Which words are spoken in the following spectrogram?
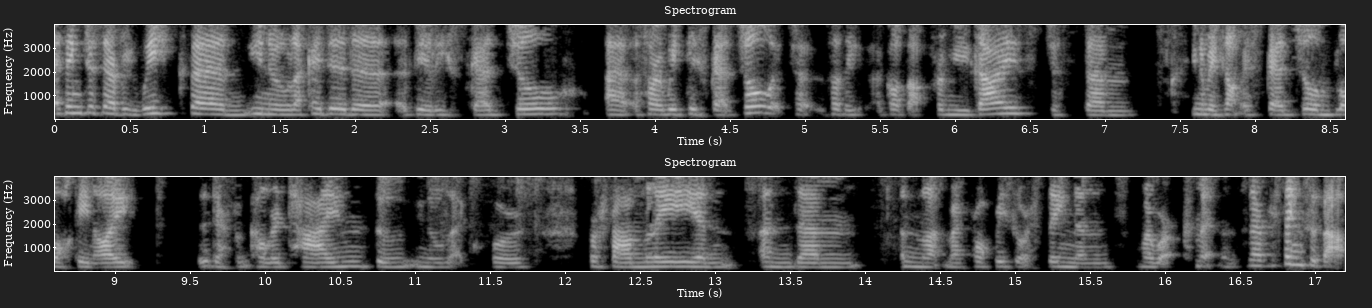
I think just every week, then you know, like I did a, a daily schedule, uh, sorry, weekly schedule, which I, so I think I got that from you guys. Just um, you know, making up my schedule and blocking out the different coloured times. So you know, like for for family and and um and like my property sourcing and my work commitments and everything. So that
